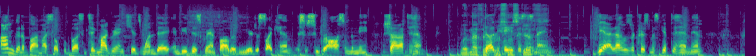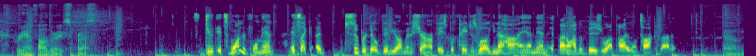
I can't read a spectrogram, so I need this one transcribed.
I'm gonna buy myself a bus and take my grandkids one day and be this grandfather of the year just like him. This is super awesome to me. Shout out to him. Wasn't that the Doug Christmas Hayes is gift? his name. Yeah, that was a Christmas gift to him, man. Grandfather Express. Dude, it's wonderful, man. It's like a super dope video I'm going to share on our Facebook page as well. You know how I am, man. If I don't have a visual, I probably won't talk about it. Um,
